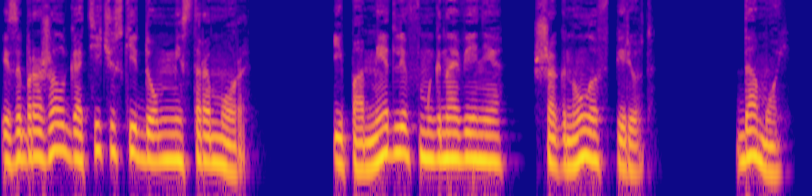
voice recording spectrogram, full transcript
изображал готический дом мистера Моры. И, помедлив мгновение, шагнула вперед. Домой.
